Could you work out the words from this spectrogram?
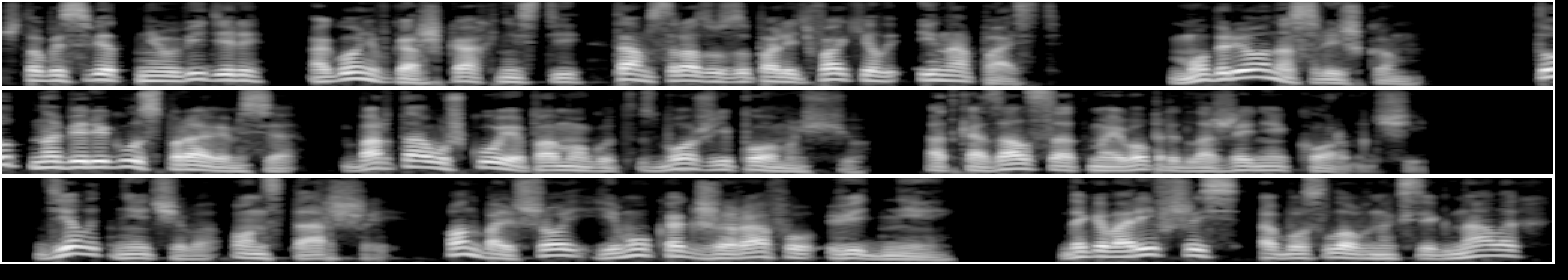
Чтобы свет не увидели, огонь в горшках нести, там сразу запалить факелы и напасть. Мудрено слишком. Тут на берегу справимся, Борта ушкуя помогут с Божьей помощью. Отказался от моего предложения кормчий. Делать нечего, он старший. Он большой, ему, как жирафу, видней. Договорившись об условных сигналах,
